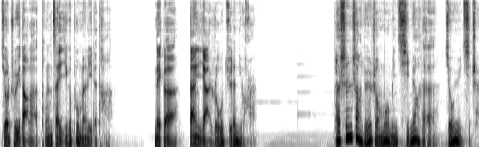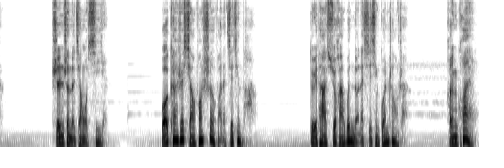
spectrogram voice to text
就注意到了同在一个部门里的她，那个淡雅如菊的女孩。他身上有一种莫名其妙的忧郁气质，深深的将我吸引。我开始想方设法的接近他，对他嘘寒问暖的细心关照着。很快，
